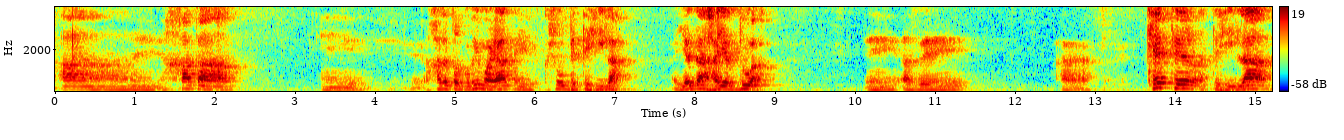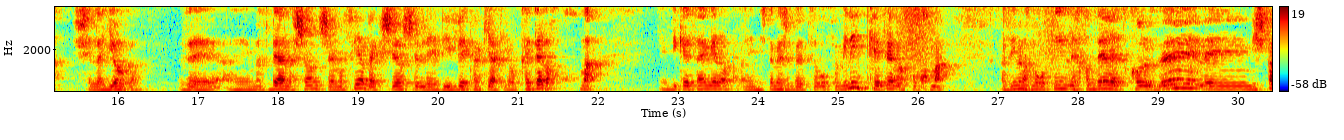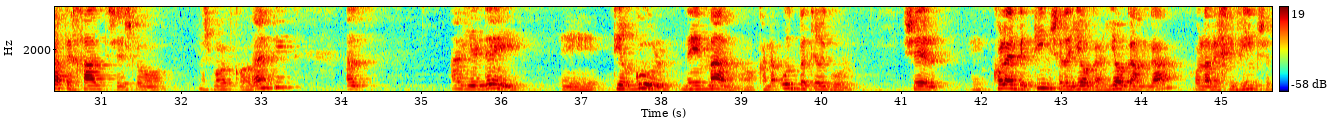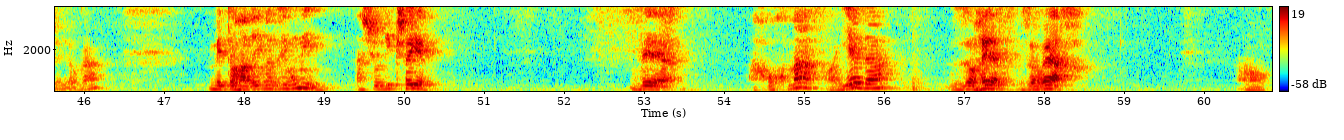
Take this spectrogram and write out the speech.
אחת ה... אה, אחד התרגומים הוא היה אה, קשור בתהילה, הידע הידוע. אה, אז כתר התהילה של היוגה, זה מטבע לשון שמופיע בהקשר של ויבקה קיאטי, או כתר החוכמה. ביקר סיינגר משתמש בצירוף המילים כתר החוכמה. אז אם אנחנו רוצים לחבר את כל זה למשפט אחד שיש לו משמעות קוהרנטית, אז על ידי אה, תרגול נאמן או קנאות בתרגול של אה, כל ההיבטים של היוגה, יוגנגה, כל הרכיבים של היוגה, מטוהרים הזיהומים, השודי קשייה. והחוכמה או הידע זוהר, זורח, או,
